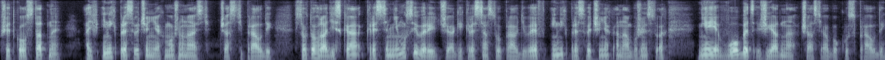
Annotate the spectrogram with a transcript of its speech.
všetko ostatné. Aj v iných presvedčeniach možno nájsť časti pravdy. Z tohto hľadiska kresťan nemusí veriť, že ak je kresťanstvo pravdivé, v iných presvedčeniach a náboženstvách nie je vôbec žiadna časť alebo kus pravdy.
